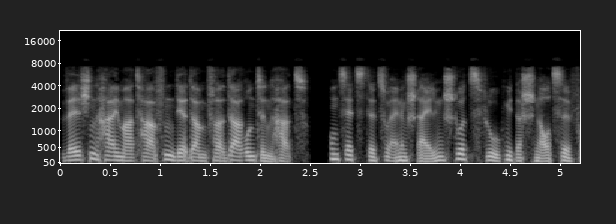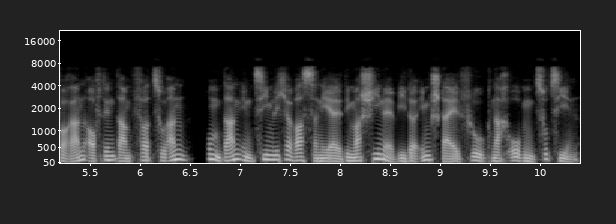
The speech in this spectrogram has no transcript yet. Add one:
welchen Heimathafen der Dampfer da unten hat. Und setzte zu einem steilen Sturzflug mit der Schnauze voran auf den Dampfer zu an, um dann in ziemlicher Wassernähe die Maschine wieder im Steilflug nach oben zu ziehen.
